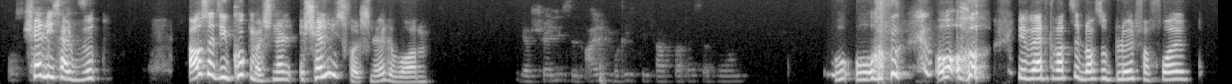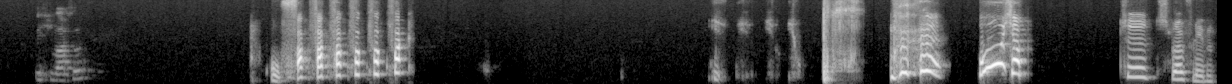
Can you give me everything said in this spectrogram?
Aus Shelly ist halt wirklich. Außerdem, guck mal, schnell. Shelly ist voll schnell geworden. Ja, Shelly ist in allem richtig hart verbessert worden. Oh oh. Oh oh. Wir werden trotzdem noch so blöd verfolgt. Ich warte. Oh, fuck, fuck, fuck, fuck, fuck, fuck. uh, ich hab zwölf Leben.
